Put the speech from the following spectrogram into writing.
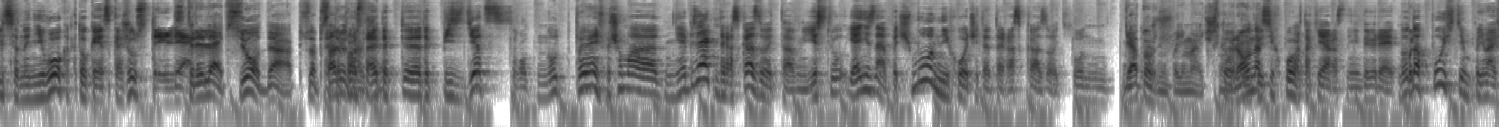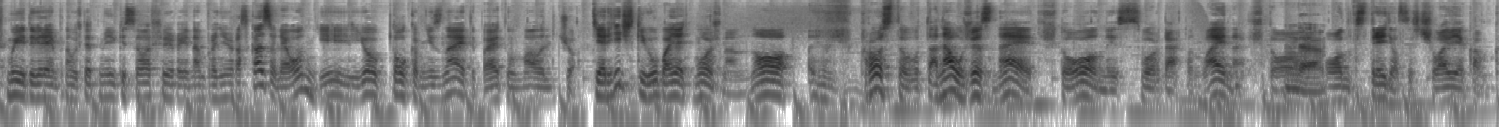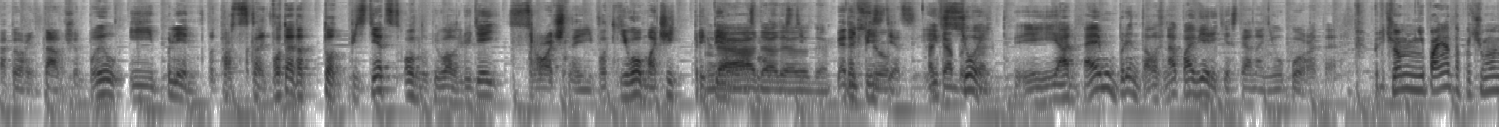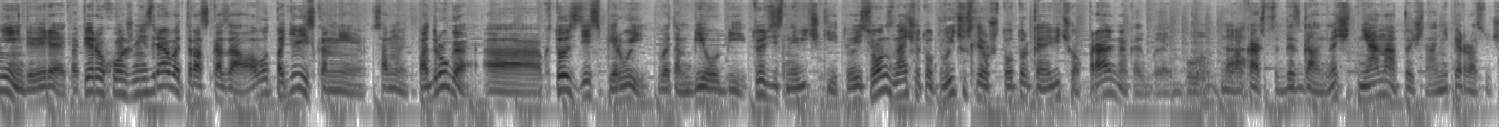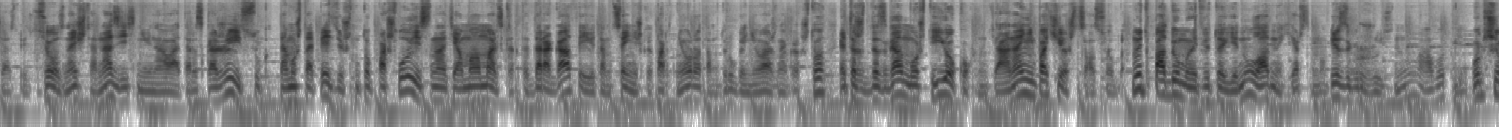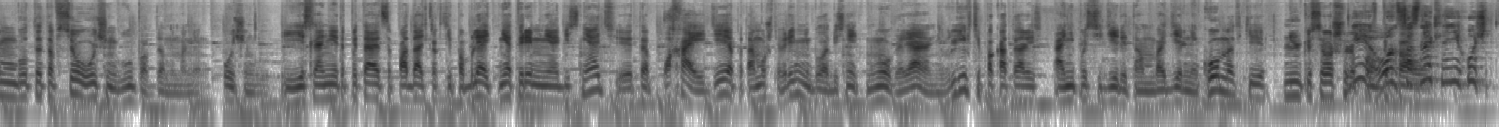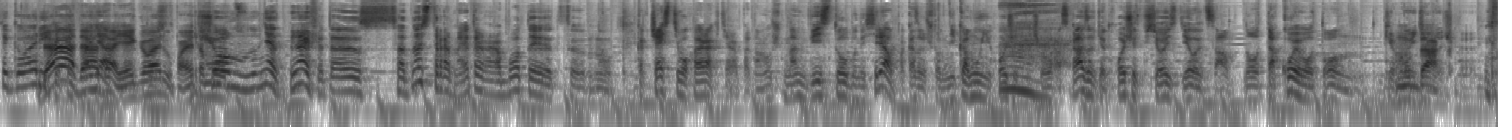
нацелься на него, как только я скажу, стреляй. Стреляй, все, да, абс- Это абсолютно. просто, вообще. это, это пиздец. Вот, ну, понимаешь, почему а, не обязательно рассказывать там, если, я не знаю, почему он не хочет это рассказывать. Он, Я тоже не понимаю, честно что он говоря. Он до сих пор так яростно не доверяет. Ну, Ой. допустим, понимаешь, мы ей доверяем, потому что это Миюки Савашира, и нам про нее рассказывали, а он ей ее толком не знает, и поэтому мало ли что. Теоретически его понять можно, но э, просто вот она уже знает, что он из Sword Art Online, что Да. он встретился с человеком, который там же был, и, блин, вот просто сказать, вот этот тот пиздец, он убивал людей срочно, и вот его мочить при первой Да, да, возможности. да, да, да. Это И пиздец. И Хотя бы все. так. И, и она ему, блин, должна поверить, если она не упоротая. Причем непонятно, почему он ей не доверяет. Во-первых, он же не зря в это рассказал, а вот поделись ко мне со мной, подруга, а, кто здесь впервые в этом B.O.B., кто здесь новички. То есть он, значит, вот вычислил, что только новичок, правильно, как бы, был, Ну, ну, да. окажется Десган. Значит, не она точно, она не первый раз участвует. Все, значит, она здесь не виновата. Расскажи сука, потому что, опять же, что то пошло, если она тебя маломальски как-то дорога, ты ее там ценишь как партнера, там, друга, неважно как что, это же Десган может ее кокнуть, а она не почешется особо. Ну, это подумает в итоге, ну ладно, хер с ним, перезагружусь. Ну, а вот нет. В общем, вот это все очень глупо в данный момент. Очень глупо. И если они это пытаются подать как типа, блядь, нет времени объяснять, это плохая идея, потому что времени было объяснять много. Реально, они в лифте покатались, они посидели там в отдельной комнатке. Нюка Савашира Не, он сознательно не хочет это говорить. Да, это да, понятно. да, я и говорю, есть, поэтому Причем, ну, нет, понимаешь, это с одной стороны, это работает, ну, как часть его характера, потому что нам весь долбанный сериал показывает, что он никому не хочет ничего рассказывать, он хочет все сделать сам. Но вот такой вот он герой-одиночка. Да.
